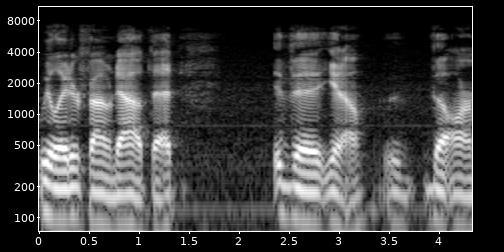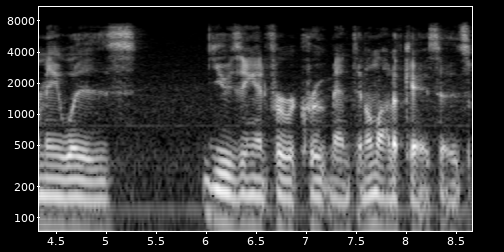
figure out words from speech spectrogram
we later found out that the you know the army was using it for recruitment in a lot of cases,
